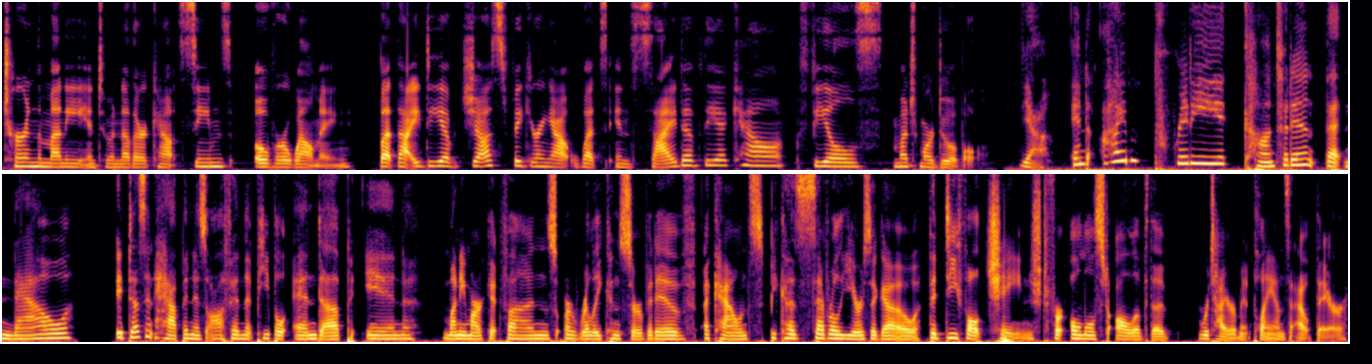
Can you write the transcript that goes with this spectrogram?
turn the money into another account seems overwhelming but the idea of just figuring out what's inside of the account feels much more doable. Yeah. And I'm pretty confident that now it doesn't happen as often that people end up in money market funds or really conservative accounts because several years ago, the default changed for almost all of the retirement plans out there,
